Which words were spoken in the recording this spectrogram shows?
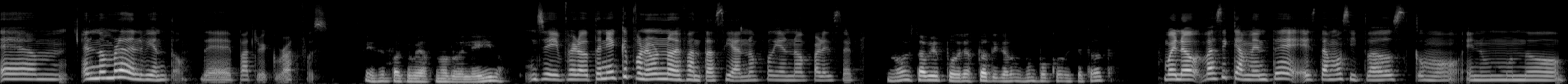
em, El nombre del viento, de Patrick Rothfuss. Ese para que veas, no lo he leído. Sí, pero tenía que poner uno de fantasía, no podía no aparecer. No, está bien, podrías platicarnos un poco de qué trata. Bueno, básicamente estamos situados como en un mundo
